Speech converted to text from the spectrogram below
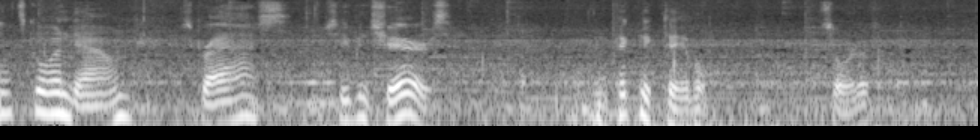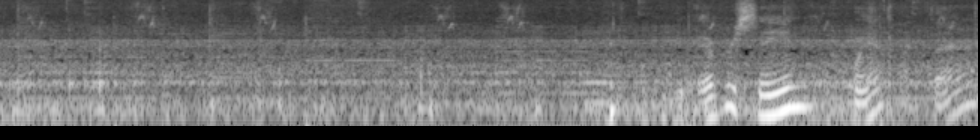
What's going down? There's grass. There's even chairs. And a picnic table, sort of. Ever seen a plant like that?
